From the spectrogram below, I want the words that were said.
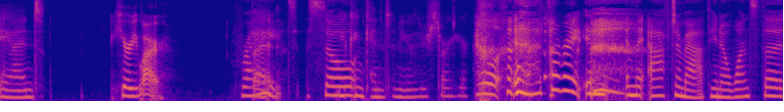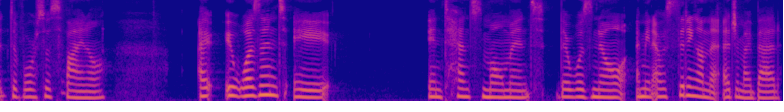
and here you are. right. So you can continue with your story here. well, that's all right. In in the aftermath, you know, once the divorce was final, I it wasn't a intense moment. There was no I mean, I was sitting on the edge of my bed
